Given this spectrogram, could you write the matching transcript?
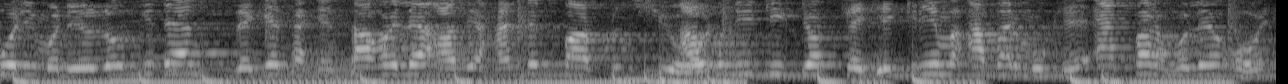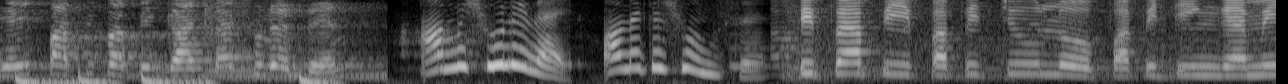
পরিমণির লঙ্গি ড্যান্স দেখে থাকেন তাহলে আমি হান্ড্রেড পার্সেন্ট শিওর আপনি টিকটক থেকে ক্রিম আপার মুখে একবার হলেও এই পাপি পাপি গানটা শুনেছেন। আমি শুনি নাই অনেকে শুনছে। পাপি পাপি পাপি চুলো পাপি ডিঙ্গামি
